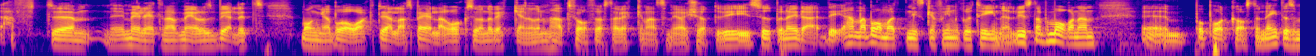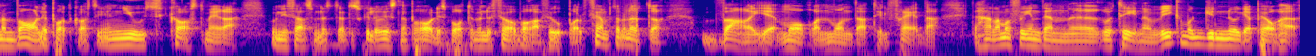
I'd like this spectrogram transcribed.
haft eh, möjligheten att ha med oss väldigt många bra och aktuella spelare också under veckan, under de här två första veckorna som vi har kört. Vi är supernöjda. Det handlar bara om att ni ska få in rutinen. Lyssna på morgonen eh, på podcasten. Det är inte som en vanlig podcast, det är en newscast mera. Ungefär som att du skulle lyssna på Radiosporten, men du får bara fotboll. 15 minuter varje morgon, måndag till fredag. Det handlar om att få in den rutinen. Vi kommer gnugga på här.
